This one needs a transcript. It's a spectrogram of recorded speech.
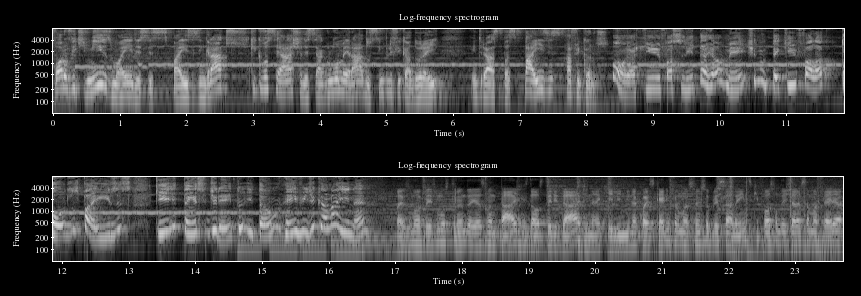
Fora o vitimismo aí desses países ingratos, o que, que você acha desse aglomerado simplificador aí, entre aspas, países africanos? Bom, eu acho que facilita realmente não ter que falar todos os países que têm esse direito e estão reivindicando aí, né? Mais uma vez mostrando aí as vantagens da austeridade, né, que elimina quaisquer informações sobressalentes que possam deixar essa matéria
